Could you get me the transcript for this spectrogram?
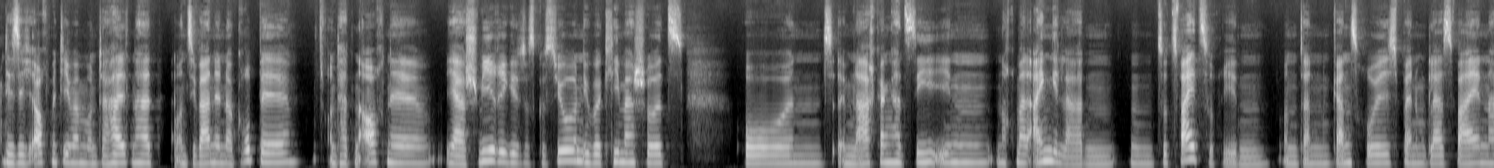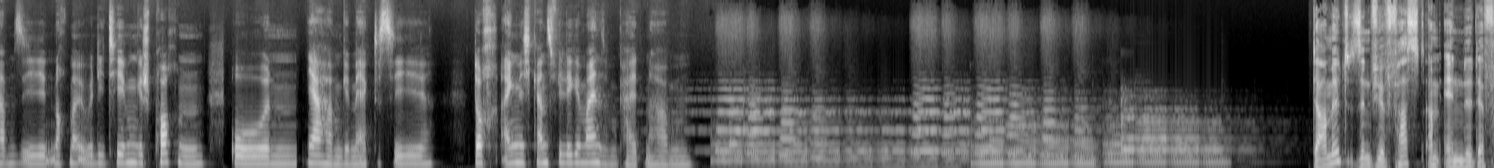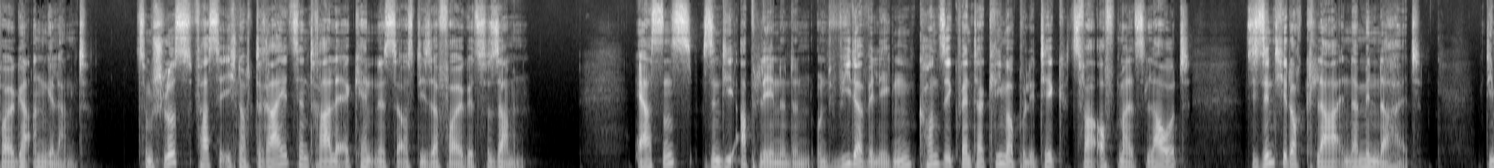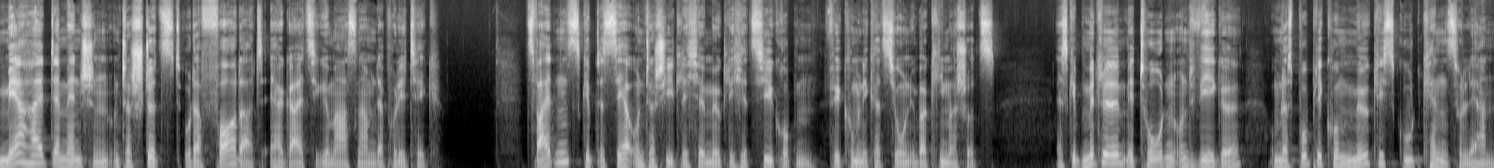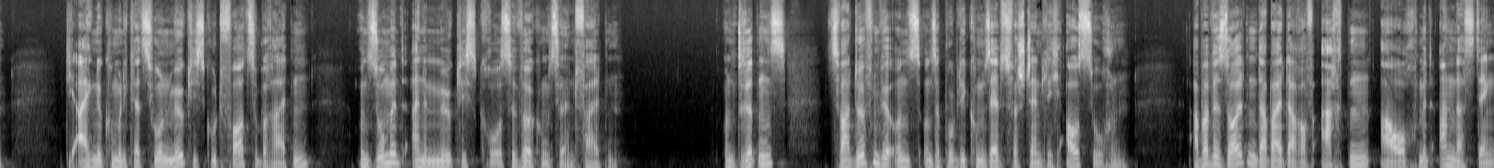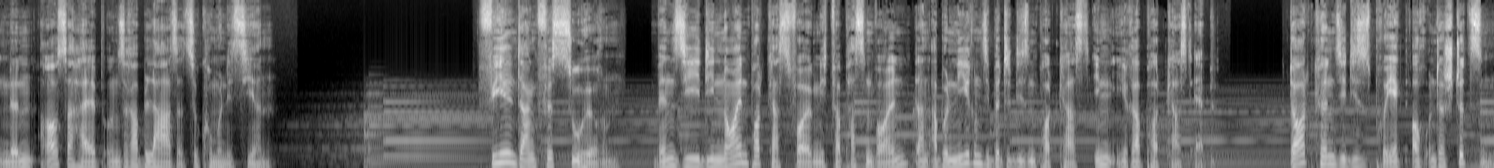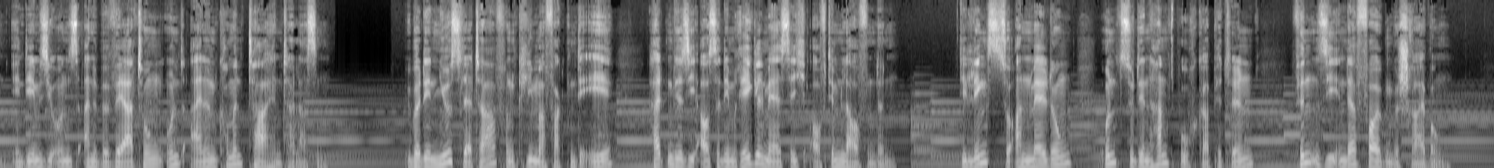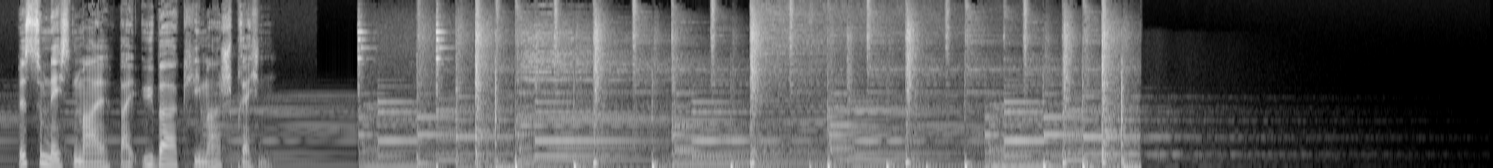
die sich auch mit jemandem unterhalten hat. Und sie waren in einer Gruppe und hatten auch eine ja, schwierige Diskussion über Klimaschutz. Und im Nachgang hat sie ihn nochmal eingeladen, zu zweit zu reden. Und dann ganz ruhig bei einem Glas Wein haben sie nochmal über die Themen gesprochen und ja, haben gemerkt, dass sie doch eigentlich ganz viele Gemeinsamkeiten haben. Damit sind wir fast am Ende der Folge angelangt. Zum Schluss fasse ich noch drei zentrale Erkenntnisse aus dieser Folge zusammen. Erstens sind die Ablehnenden und Widerwilligen konsequenter Klimapolitik zwar oftmals laut, sie sind jedoch klar in der Minderheit. Die Mehrheit der Menschen unterstützt oder fordert ehrgeizige Maßnahmen der Politik. Zweitens gibt es sehr unterschiedliche mögliche Zielgruppen für Kommunikation über Klimaschutz. Es gibt Mittel, Methoden und Wege, um das Publikum möglichst gut kennenzulernen, die eigene Kommunikation möglichst gut vorzubereiten und somit eine möglichst große Wirkung zu entfalten. Und drittens, zwar dürfen wir uns unser Publikum selbstverständlich aussuchen, aber wir sollten dabei darauf achten, auch mit Andersdenkenden außerhalb unserer Blase zu kommunizieren. Vielen Dank fürs Zuhören. Wenn Sie die neuen Podcast-Folgen nicht verpassen wollen, dann abonnieren Sie bitte diesen Podcast in Ihrer Podcast-App. Dort können Sie dieses Projekt auch unterstützen, indem Sie uns eine Bewertung und einen Kommentar hinterlassen. Über den Newsletter von klimafakten.de halten wir Sie außerdem regelmäßig auf dem Laufenden. Die Links zur Anmeldung und zu den Handbuchkapiteln finden Sie in der Folgenbeschreibung. Bis zum nächsten Mal bei Über Klima sprechen.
